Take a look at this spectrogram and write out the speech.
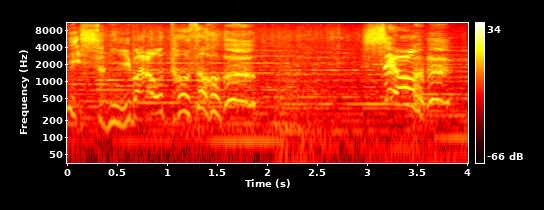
一緒にイバラを倒そう。シオン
